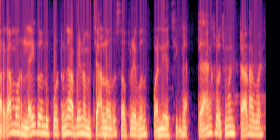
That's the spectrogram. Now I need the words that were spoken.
மறக்காமல் ஒரு லைக் வந்து போட்டுருங்க. அப்படியே நம்ம சேனல் வந்து சப்ஸ்கிரைப் வந்து பண்ணி வச்சுங்க தேங்க்ஸ் வாட்சிங் டாடா பாய்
